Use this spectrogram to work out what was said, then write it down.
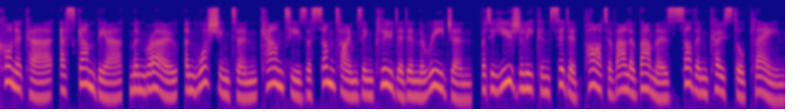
Conecuh, Escambia, Monroe, and Washington counties are sometimes included in the region, but are usually considered part of Alabama's southern coastal plain.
